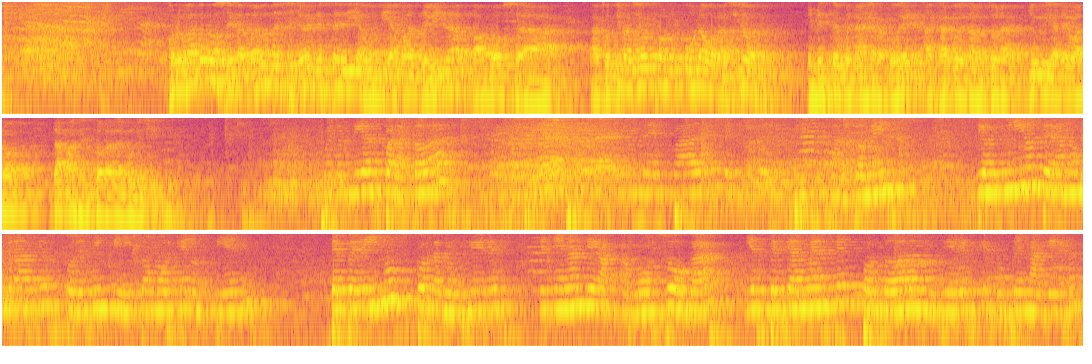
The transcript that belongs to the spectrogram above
Colocándonos en las manos del Señor en este día, un día más de vida, vamos a, a continuación con una oración en este homenaje a la mujer a cargo de la doctora Julia Arevalo, dama gestora del municipio. Buenos días para todas. Del Padre, del Hijo y del Santo. Amén. Dios mío, te damos gracias por ese infinito amor que nos tienes. Te pedimos por las mujeres que llenan de amor su hogar y especialmente por todas las mujeres que sufren la guerra,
